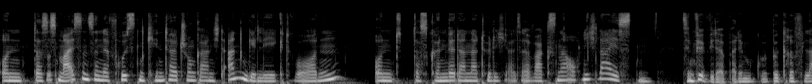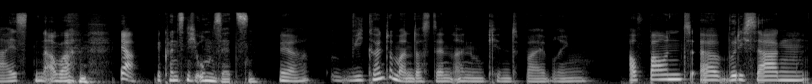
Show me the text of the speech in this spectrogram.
Und das ist meistens in der frühesten Kindheit schon gar nicht angelegt worden. Und das können wir dann natürlich als Erwachsene auch nicht leisten. Sind wir wieder bei dem Begriff leisten, aber ja, wir können es nicht umsetzen. Ja. Wie könnte man das denn einem Kind beibringen? Aufbauend äh, würde ich sagen,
